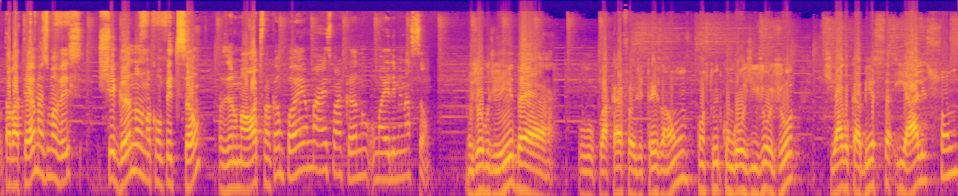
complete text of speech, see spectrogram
O Taubaté, mais uma vez, chegando numa competição, fazendo uma ótima campanha, mas marcando uma eliminação. No jogo de ida, o placar foi de 3 a 1 construído com gols de Jojo, Thiago Cabeça e Alisson.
